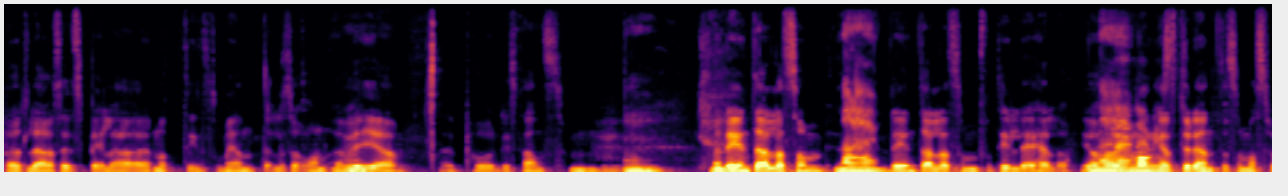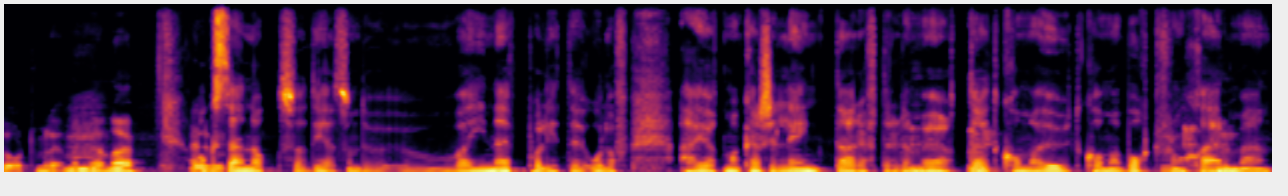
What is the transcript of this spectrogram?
börjat lära sig spela något instrument eller så Mm. via på distans. Mm. Mm. Men det är inte alla som Nej. det är inte alla som får till det heller. Jag Nej, har ju nej, många visst. studenter som har svårt med det. Men Mm. nej. Och sen också det som du var inne på lite Olof, är ju att man kanske längtar efter det där mötet, komma ut, komma bort från skärmen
